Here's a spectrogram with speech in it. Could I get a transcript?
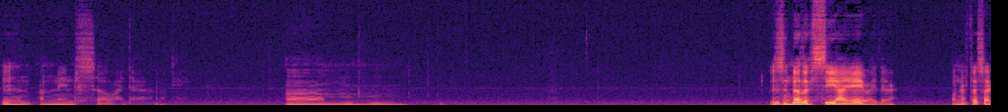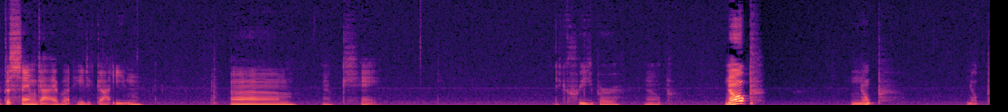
There's an unnamed cell right there. Okay. Um... There's another CIA right there. Wonder if that's like the same guy, but he got eaten. Um, okay. The creeper. Nope. Nope! Nope. Nope.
